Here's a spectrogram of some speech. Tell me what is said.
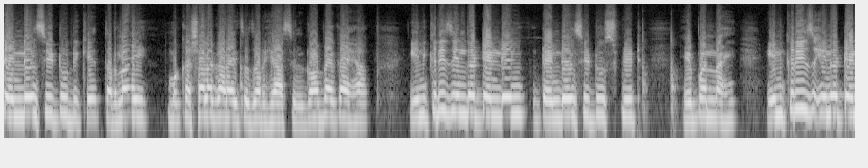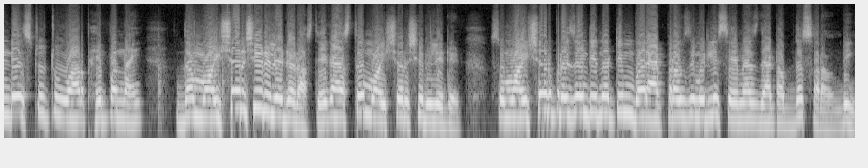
tendency to decay तर नाही. मग कशाला करायचं जर हे असेल? ड्रॉबॅक आहे हा. Increase in the tenden tendency to split हे पण नाही. Increase in a tendency to to warp हे पण नाही. द मॉइश्चरशी रिलेटेड असते. काय असतं? मॉइश्चरशी related so moisture present in a timber approximately same as that of the surrounding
